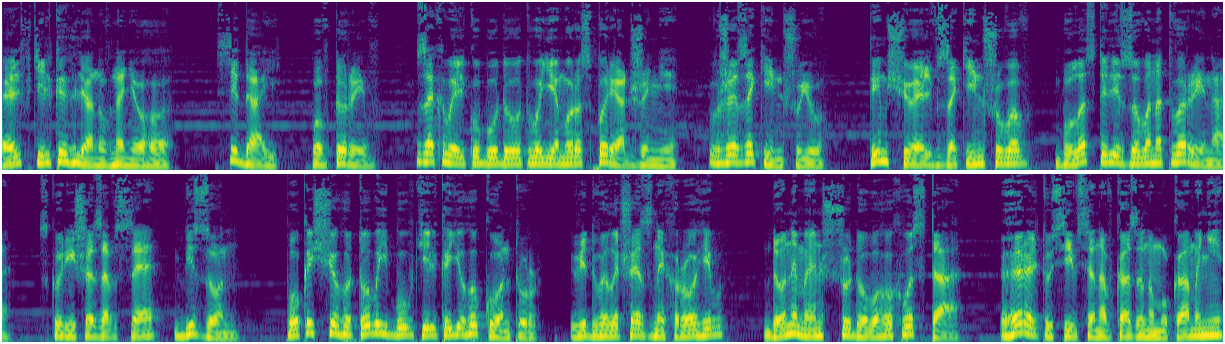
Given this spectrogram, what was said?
Ельф тільки глянув на нього. Сідай, повторив. За хвильку буду у твоєму розпорядженні. Вже закінчую. Тим, що ельф закінчував, була стилізована тварина, скоріше за все, бізон. Поки що готовий був тільки його контур від величезних рогів до не менш чудового хвоста. Геральт усівся на вказаному камені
